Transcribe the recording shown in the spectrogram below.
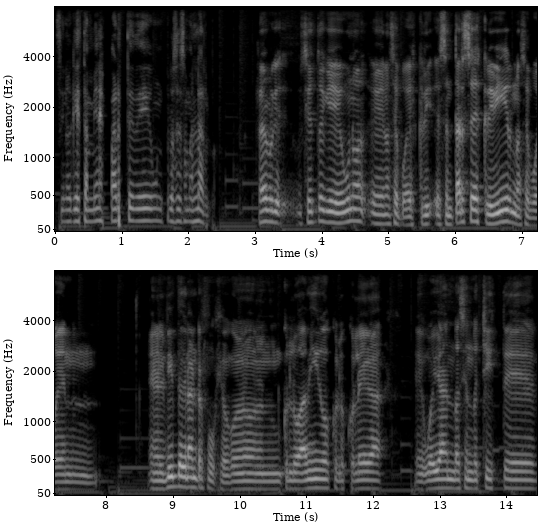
sino que también es parte de un proceso más largo. Claro, porque siento que uno, eh, no sé, puede sentarse a escribir, no sé, pues en, el VIP de Gran Refugio, con, los amigos, con los colegas, eh, hueveando, haciendo chistes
